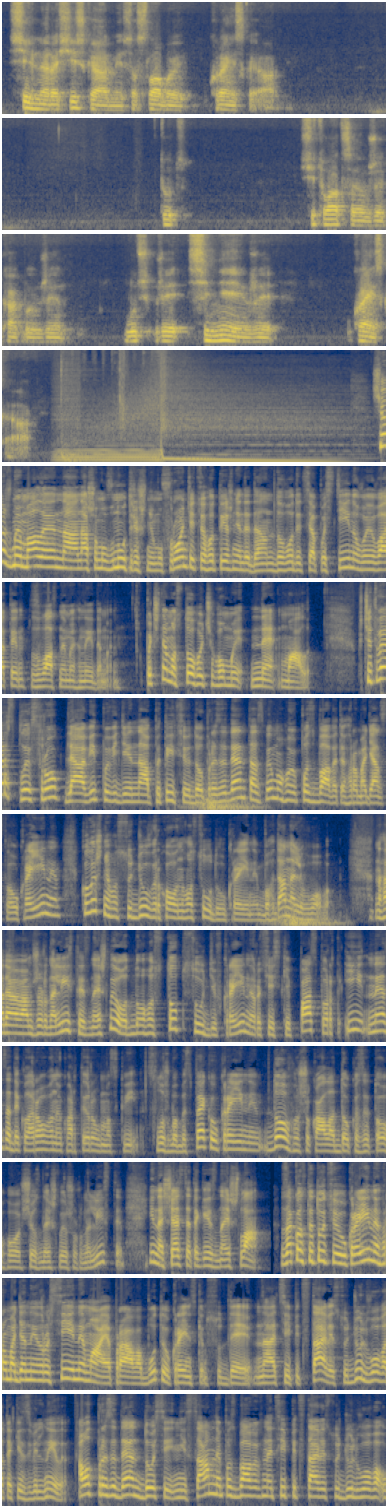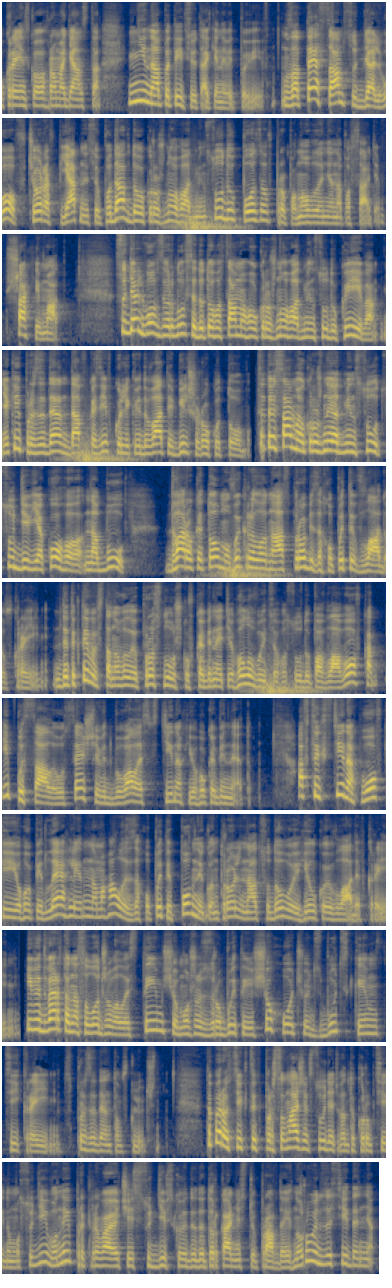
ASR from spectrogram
сильной российской армии со слабой украинской армией. Тут ситуация уже как бы уже лучше, уже сильнее уже украинская армия. Що ж ми мали на нашому внутрішньому фронті цього тижня, де нам доводиться постійно воювати з власними гнидами? Почнемо з того, чого ми не мали. В четвер сплив срок для відповіді на петицію до президента з вимогою позбавити громадянства України колишнього суддю Верховного суду України Богдана Львова. Нагадаю вам, журналісти знайшли одного з топ-суддів країни російський паспорт і незадекларовану квартиру в Москві. Служба безпеки України довго шукала докази того, що знайшли журналісти, і на щастя таки знайшла. За конституцією України громадянин Росії не має права бути українським суддею. На цій підставі суддю Львова таки звільнили. А от президент досі ні сам не позбавив на цій підставі суддю Львова українського громадянства, ні на петицію так і не відповів. Зате сам суддя Львов вчора в п'ятницю подав до окружного адмінсуду позов про поновлення на посаді. Шах і мат. Суддя Львов звернувся до того самого окружного адмінсуду Києва, який президент дав вказівку ліквідувати більше року тому. Це той самий окружний адмінсуд, суддів якого набу два роки тому викрило на спробі захопити владу в країні. Детективи встановили прослушку в кабінеті голови цього суду Павла Вовка і писали усе, що відбувалось в стінах його кабінету. А в цих стінах Вовки і його підлеглі намагались захопити повний контроль над судовою гілкою влади в країні і відверто насолоджувались тим, що можуть зробити, що хочуть з будь-ким в цій країні, з президентом включно. Тепер усіх цих персонажів судять в антикорупційному суді. Вони, прикриваючись суддівською недоторканністю, правда, ігнорують засідання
